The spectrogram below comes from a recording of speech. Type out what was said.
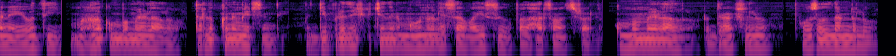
అనే యువతి మహాకుంభమేళాలో తలుక్కున మెరిసింది. మధ్యప్రదేశ్కు చెందిన మోనాలిసా వయసు పదహారు సంవత్సరాలు. కుంభమేళాలో రుద్రాక్షలు పూసల దండలు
